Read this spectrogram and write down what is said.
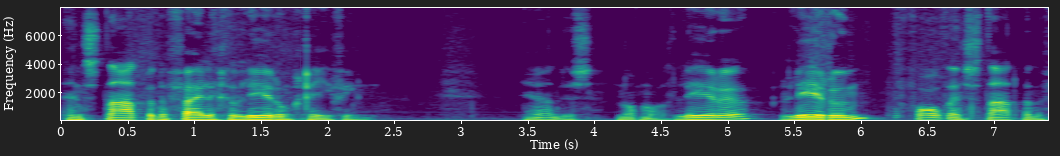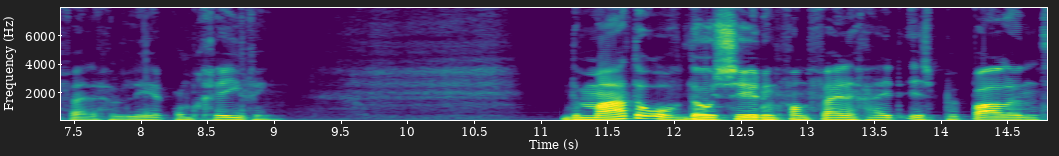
en staat met een veilige leeromgeving. Ja, dus nogmaals, leren, leren valt en staat met een veilige leeromgeving. De mate of dosering van veiligheid is bepalend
